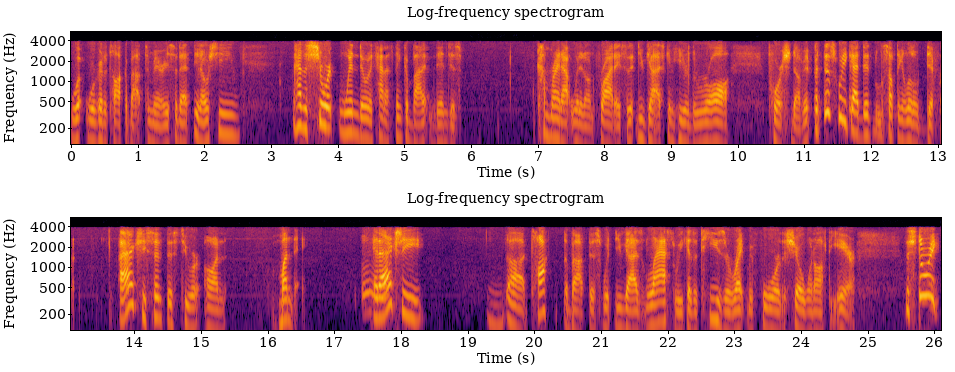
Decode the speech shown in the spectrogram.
what we're going to talk about to Mary, so that you know she has a short window to kind of think about it, and then just come right out with it on Friday, so that you guys can hear the raw portion of it. But this week I did something a little different. I actually sent this to her on Monday, Mm-hmm. and I actually uh, talked about this with you guys last week as a teaser right before the show went off the air. The story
